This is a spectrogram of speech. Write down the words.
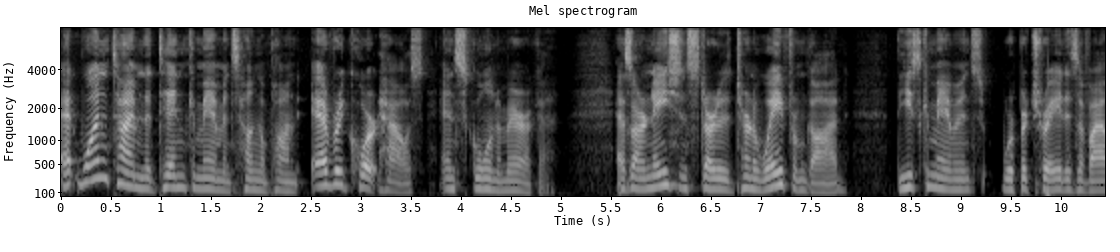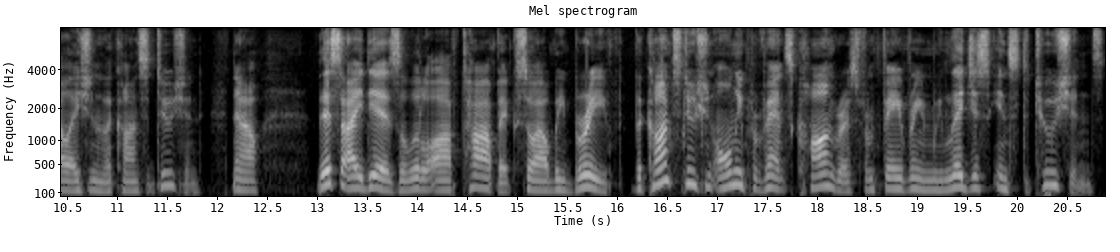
At one time, the Ten Commandments hung upon every courthouse and school in America. As our nation started to turn away from God, these commandments were portrayed as a violation of the Constitution. Now, this idea is a little off topic, so I'll be brief. The Constitution only prevents Congress from favoring religious institutions.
